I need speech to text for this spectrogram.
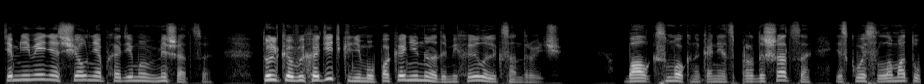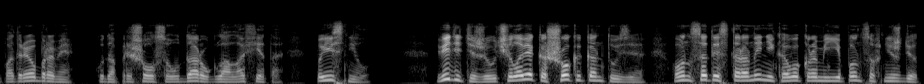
тем не менее счел необходимым вмешаться. Только выходить к нему пока не надо, Михаил Александрович. Балк смог, наконец, продышаться и сквозь ломоту под ребрами, куда пришелся удар угла лафета, пояснил. Видите же, у человека шок и контузия. Он с этой стороны никого, кроме японцев, не ждет.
